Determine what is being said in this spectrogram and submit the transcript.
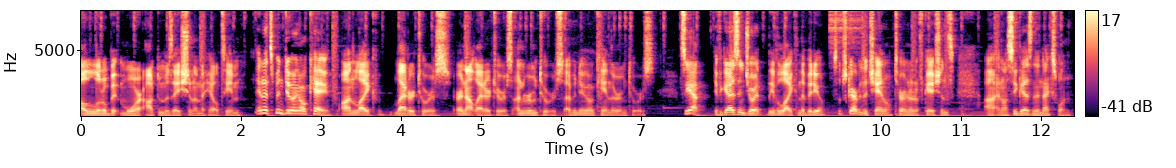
a little bit more optimization on the Hail team. And it's been doing okay on like ladder tours, or not ladder tours, on room tours. I've been doing okay in the room tours. So yeah, if you guys enjoyed, leave a like in the video, subscribe to the channel, turn on notifications, uh, and I'll see you guys in the next one.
